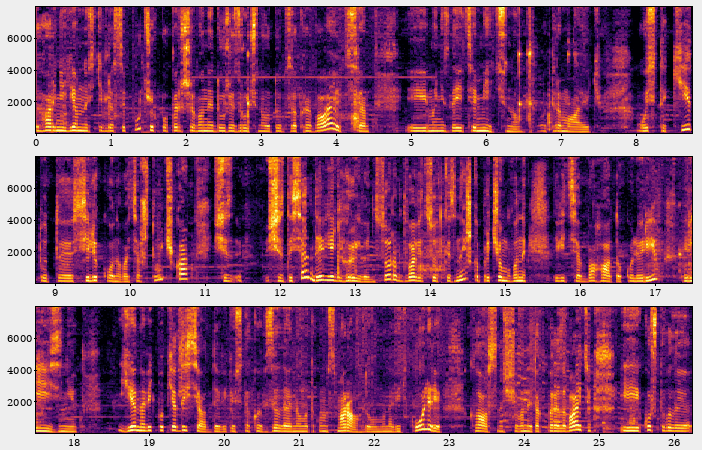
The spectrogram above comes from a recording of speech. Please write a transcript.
Гарні ємності для сипучих. По-перше, вони дуже зручно тут закриваються і, мені здається, міцно тримають. Ось такі тут е, силіконова ця штучка. 69 гривень, 42% знижка, причому вони, дивіться, багато кольорів різні. Є навіть по 59, ось такий в зеленому, такому смарагдовому навіть кольорі. Класно, що вони так переливаються. І коштували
